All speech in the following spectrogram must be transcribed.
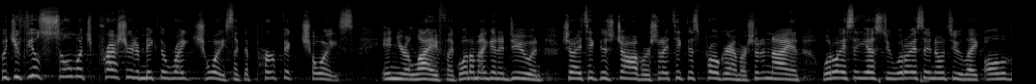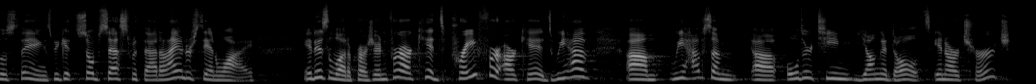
But you feel so much pressure to make the right choice, like the perfect choice in your life. Like, what am I going to do? And should I take this job or should I take this program or shouldn't I? And what do I say yes to? What do I say no to? Like, all of those things. We get so obsessed with that. And I understand why. It is a lot of pressure. And for our kids, pray for our kids. We have, um, we have some uh, older teen young adults in our church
